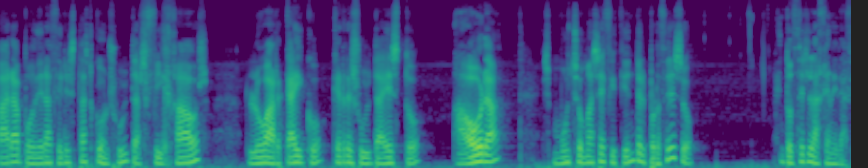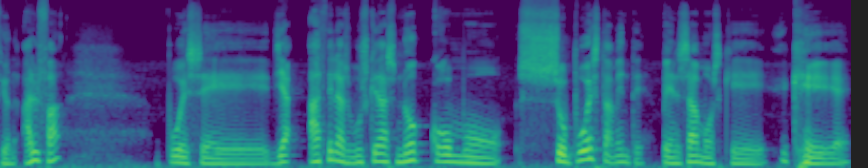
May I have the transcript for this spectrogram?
para poder hacer estas consultas. Fijaos lo arcaico que resulta esto. Ahora es mucho más eficiente el proceso. Entonces la generación alfa pues eh, ya hace las búsquedas no como supuestamente pensamos que, que,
